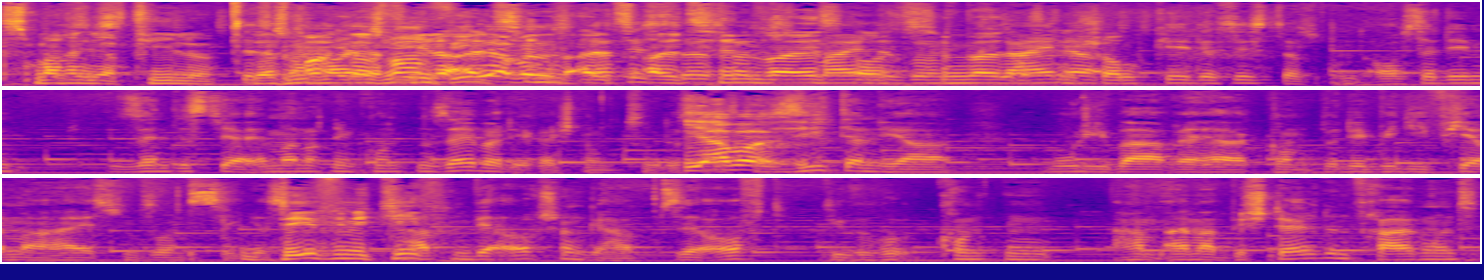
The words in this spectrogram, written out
Das machen das ja viele. Das, das, machen, das machen viele, aber das, als, als, Hinweis, meine, als so Hinweis kleiner, okay, das ist das. Und außerdem sendest du ja immer noch den Kunden selber die Rechnung zu. Das ja, heißt, aber sieht dann ja, wo die Ware herkommt oder wie die Firma heißt und sonstiges. Definitiv. Hatten wir auch schon gehabt, sehr oft. Die Kunden haben einmal bestellt und fragen uns,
